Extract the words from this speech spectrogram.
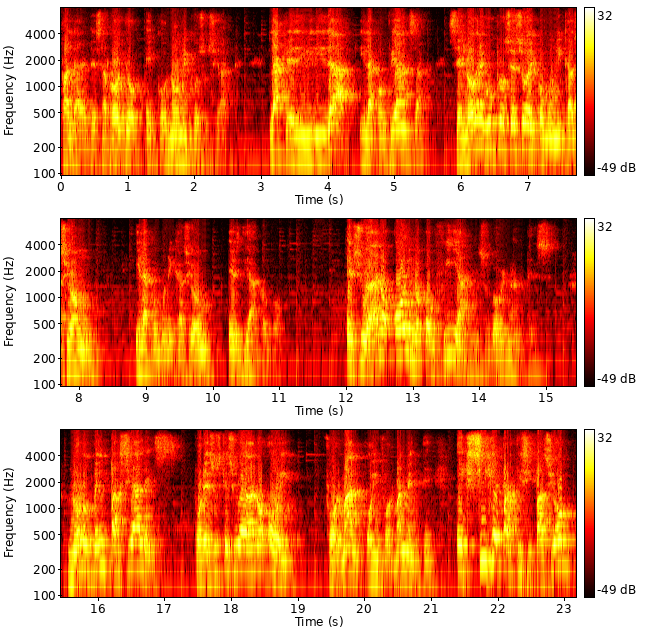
para el desarrollo económico-social. La credibilidad y la confianza se logra en un proceso de comunicación y la comunicación es diálogo. El ciudadano hoy no confía en sus gobernantes, no los ve imparciales. Por eso es que el ciudadano hoy, formal o informalmente, exige participación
